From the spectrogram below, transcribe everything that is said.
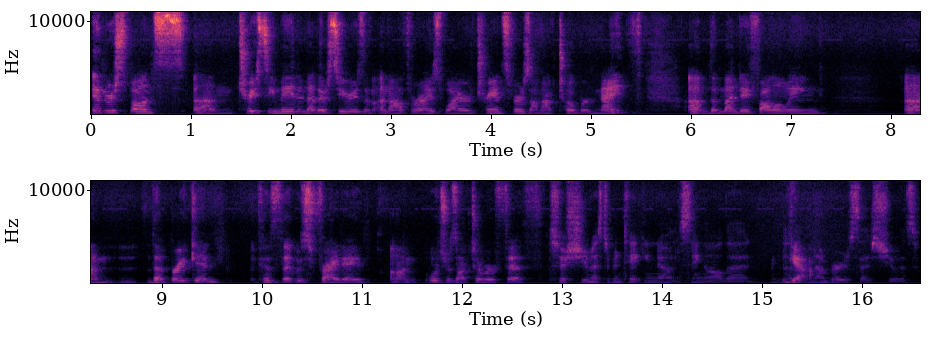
in response, um, Tracy made another series of unauthorized wire transfers on October 9th, um, the Monday following um, the break-in, because that was Friday on, which was October fifth. So she must have been taking note and seeing all the, the Yeah. numbers that she was.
